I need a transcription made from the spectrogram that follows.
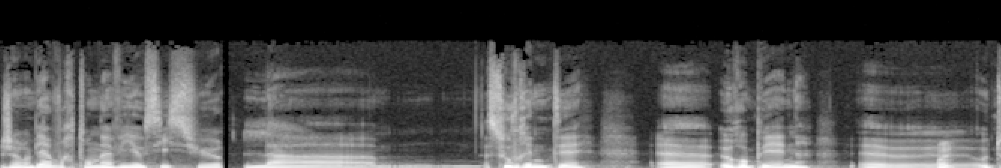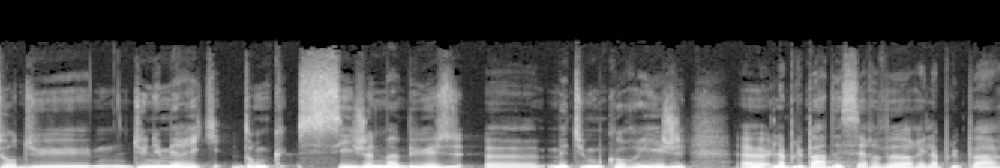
j'aimerais bien avoir ton avis aussi sur la souveraineté européenne euh, autour du, numérique. Donc, si je ne m'abuse, euh, mais tu me corriges, euh, la plupart des serveurs et la plupart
